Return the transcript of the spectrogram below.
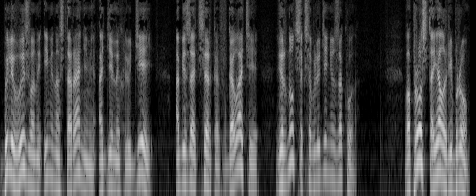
были вызваны именно стараниями отдельных людей обязать церковь в Галатии вернуться к соблюдению закона. Вопрос стоял ребром.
